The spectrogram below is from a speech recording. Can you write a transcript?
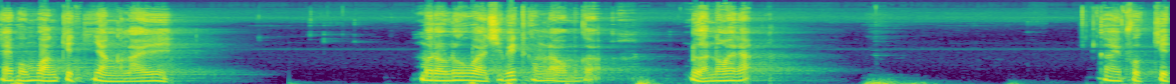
ให้ผมวางจิตอย่างไร เมื่อเรารู้ว่าชีวิตของเรามันก็ เหลือน้อยแล้วก็ให้ฝึกจิต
